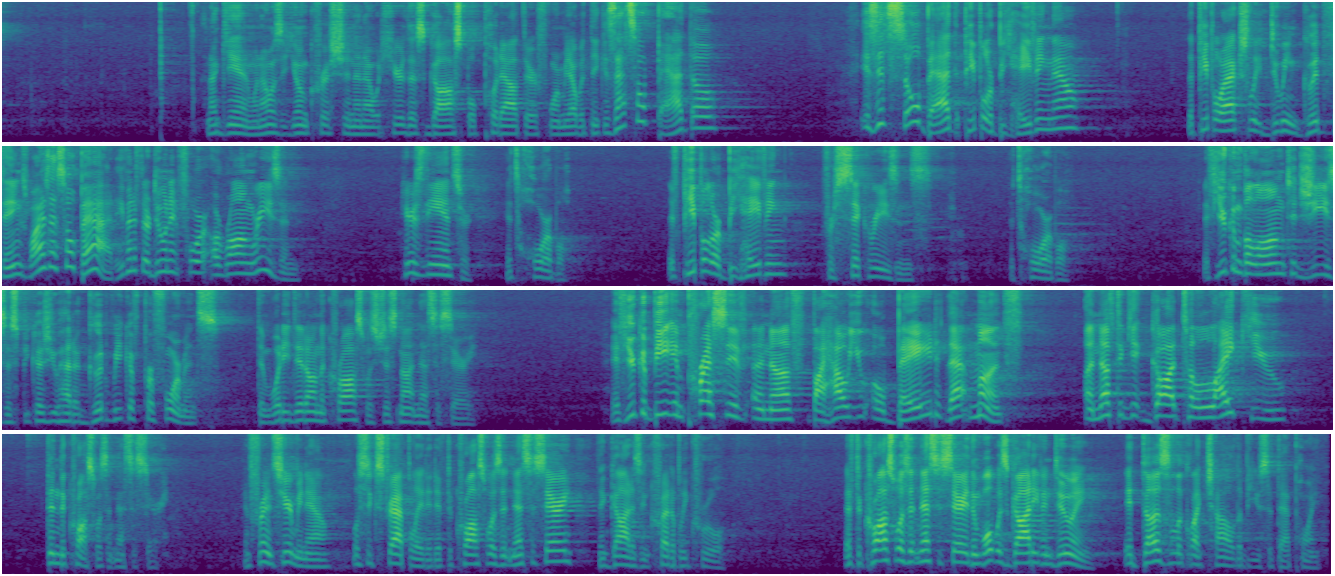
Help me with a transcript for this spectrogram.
And again, when I was a young Christian and I would hear this gospel put out there for me, I would think, is that so bad though? Is it so bad that people are behaving now? That people are actually doing good things? Why is that so bad, even if they're doing it for a wrong reason? Here's the answer it's horrible. If people are behaving for sick reasons, it's horrible. If you can belong to Jesus because you had a good week of performance, then what he did on the cross was just not necessary. If you could be impressive enough by how you obeyed that month, enough to get God to like you, then the cross wasn't necessary. And friends, hear me now. Let's extrapolate it. If the cross wasn't necessary, then God is incredibly cruel. If the cross wasn't necessary, then what was God even doing? It does look like child abuse at that point.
